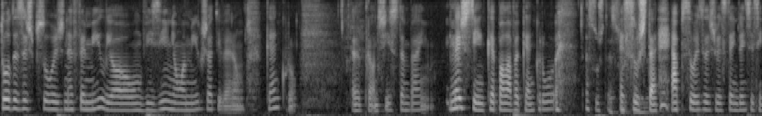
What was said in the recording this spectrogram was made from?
Todas as pessoas na família, ou um vizinho, ou um amigo, já tiveram cancro. Uh, pronto, isso também. Mas sim, que a palavra cancro assusta. Assusta. assusta. Há pessoas às vezes têm doença assim,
